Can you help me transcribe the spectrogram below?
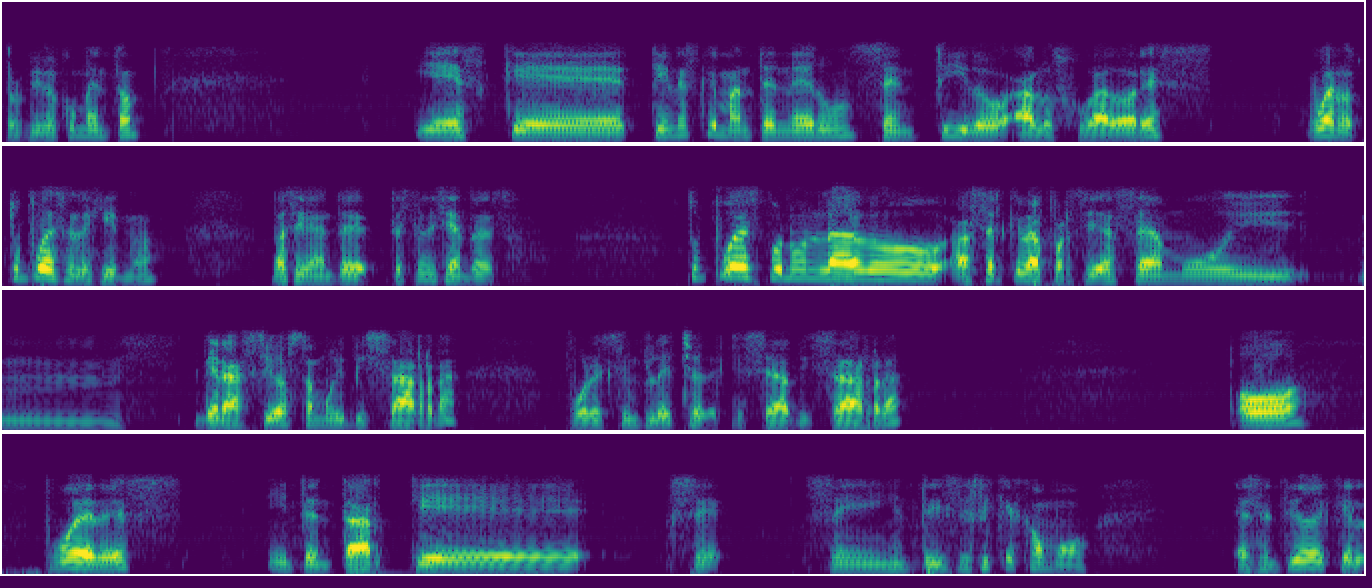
propio documento, y es que tienes que mantener un sentido a los jugadores. Bueno, tú puedes elegir, ¿no? Básicamente te estoy diciendo eso. Tú puedes por un lado hacer que la partida sea muy mm, graciosa, muy bizarra, por el simple hecho de que sea bizarra. O puedes intentar que se, se intensifique como el sentido de que,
